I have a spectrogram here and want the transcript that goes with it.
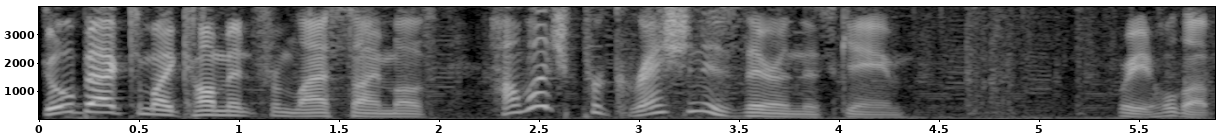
go back to my comment from last time of how much progression is there in this game? Wait, hold up.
